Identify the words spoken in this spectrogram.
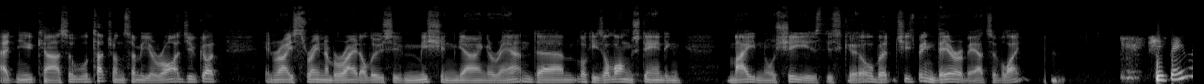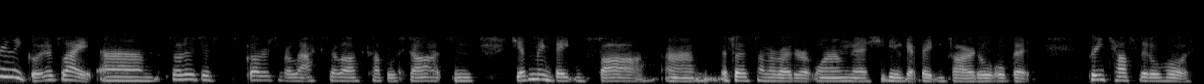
at Newcastle. We'll touch on some of your rides. You've got in race three, number eight, elusive mission going around. Um, look, he's a long-standing maiden, or she is this girl, but she's been thereabouts of late. She's been really good of late. Um, sort of just got her to relax her last couple of starts, and she hasn't been beaten far. Um, the first time I rode her at Wyong there, she didn't get beaten far at all, but pretty tough little horse.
